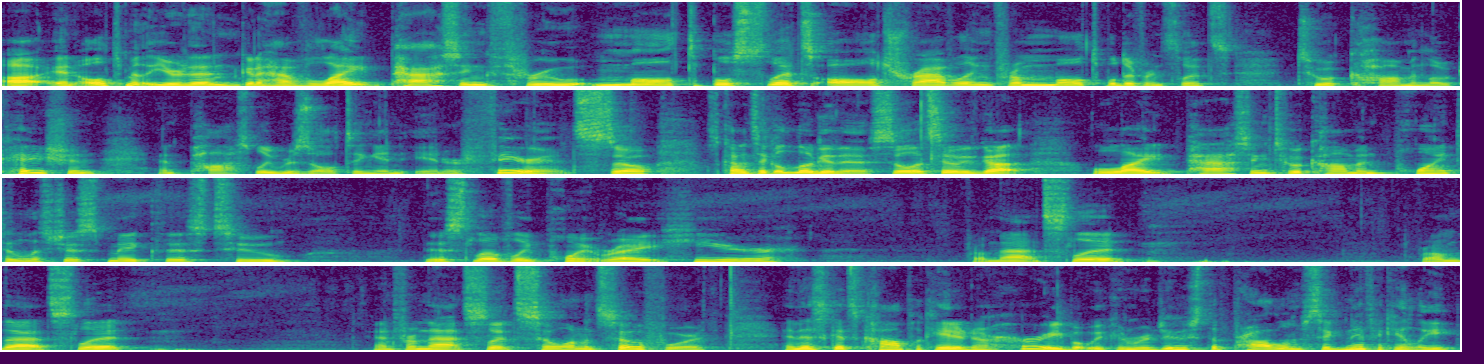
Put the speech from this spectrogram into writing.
Uh, and ultimately, you're then going to have light passing through multiple slits, all traveling from multiple different slits to a common location and possibly resulting in interference. So let's kind of take a look at this. So let's say we've got light passing to a common point, and let's just make this to this lovely point right here from that slit, from that slit, and from that slit, so on and so forth. And this gets complicated in a hurry, but we can reduce the problem significantly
